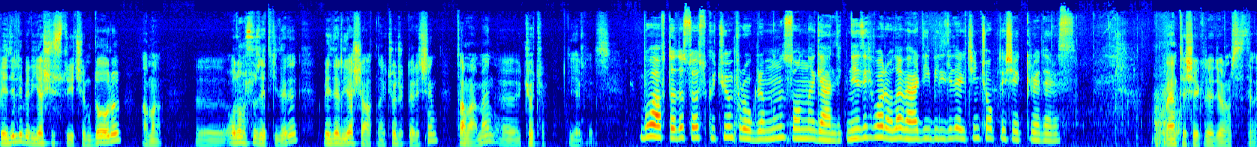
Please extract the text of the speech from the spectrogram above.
belirli bir yaş üstü için doğru ama e, olumsuz etkileri belirli yaş altındaki çocuklar için tamamen e, kötü diyebiliriz. Bu haftada Söz Küçüğün programının sonuna geldik. Nezih Varol'a verdiği bilgiler için çok teşekkür ederiz. Ben teşekkür ediyorum sizlere.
